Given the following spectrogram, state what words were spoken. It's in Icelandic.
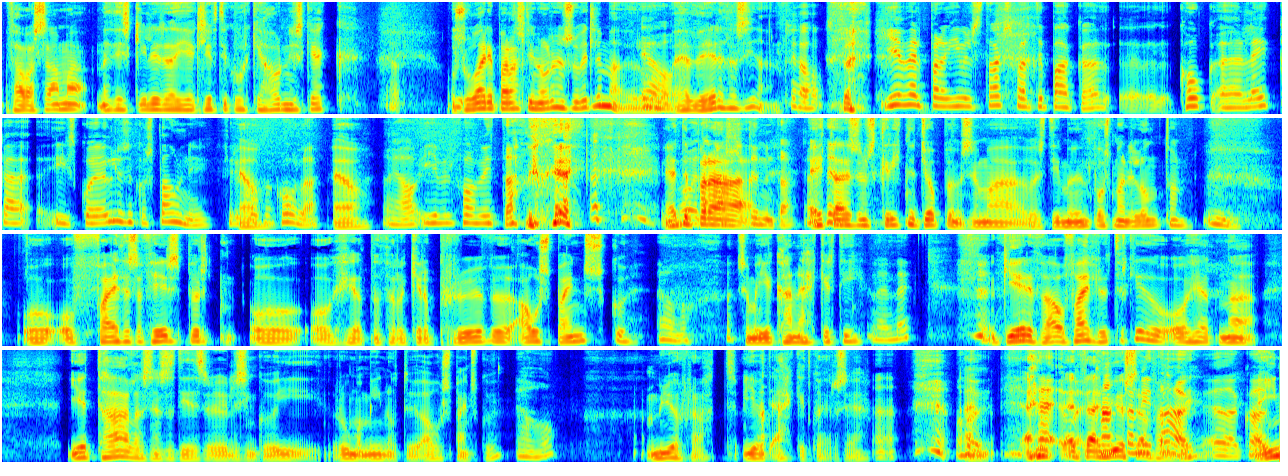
það var sama með því skilir að ég klifti hvorki hárni í skegg. Já. og svo var ég bara allt í norðin svo villimaður og hef verið það síðan. Já, ég vil bara, ég vil strax fara tilbaka uh, kók, uh, leika í sko og spáni fyrir Coca-Cola. Já. Já, ég vil fá að vita. Þetta er bara um eitt af þessum skrítni jobbum sem að, veist, ég með umbósmann í London mm. og, og fæ þessa fyrirspurn og, og hérna þarf að gera pröfu á spænsku sem ég kann ekkert í. Nei, nei. Geri það og fæ hlutverkið og, og hérna Ég tala sem sagt í þessari auðlýsingu í rúma mínútu á spænsku. Já. mjög hratt, ég veit ekkert hvað ég er að segja. En, en, en það er mjög samfærandi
